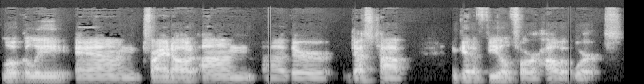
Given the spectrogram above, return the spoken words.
locally and try it out on uh, their desktop and get a feel for how it works.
